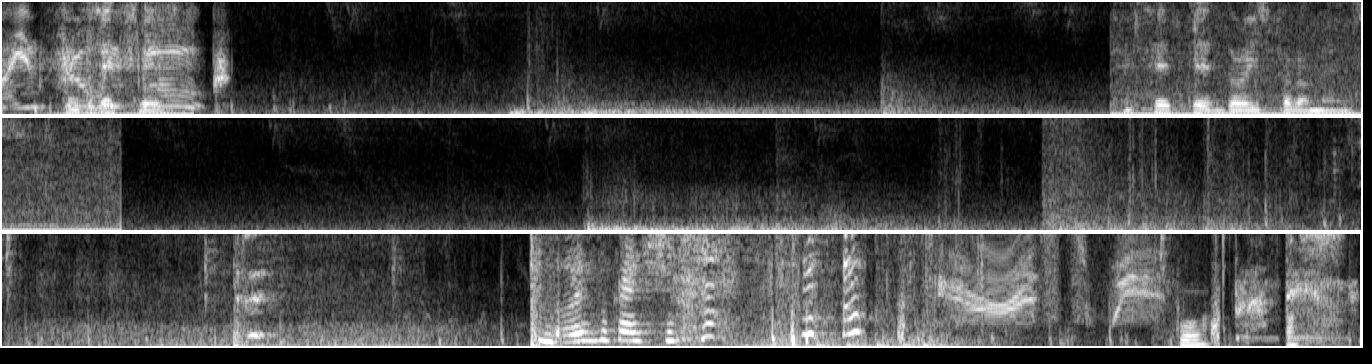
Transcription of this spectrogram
I am Tem throwing certeza. smoke. Tem CT2 pelo menos. Dois no caixão.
